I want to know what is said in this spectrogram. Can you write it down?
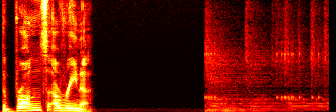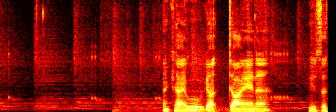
The Bronze Arena. Okay, well we got Diana, who's a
